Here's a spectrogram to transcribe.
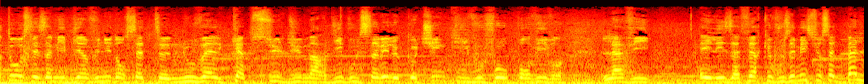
à tous les amis, bienvenue dans cette nouvelle capsule du mardi. Vous le savez, le coaching qu'il vous faut pour vivre la vie et les affaires que vous aimez sur cette belle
